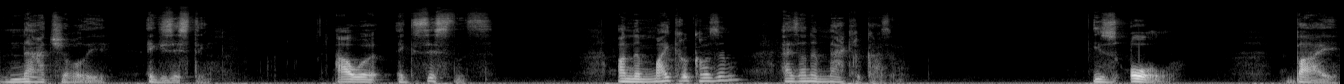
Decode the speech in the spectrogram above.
naturally existing. our existence on a microcosm as on a macrocosm is all by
